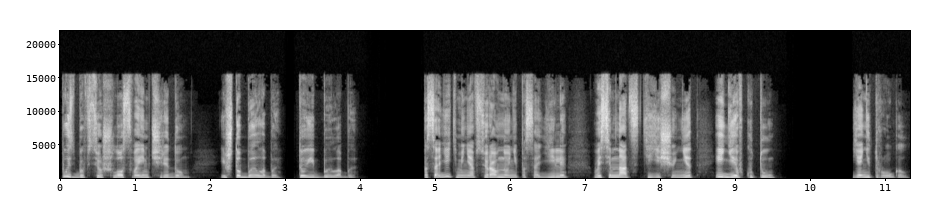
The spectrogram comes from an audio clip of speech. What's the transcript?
Пусть бы все шло своим чередом, и что было бы, то и было бы. Посадить меня все равно не посадили, восемнадцати еще нет, и девку ту. Я не трогал,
